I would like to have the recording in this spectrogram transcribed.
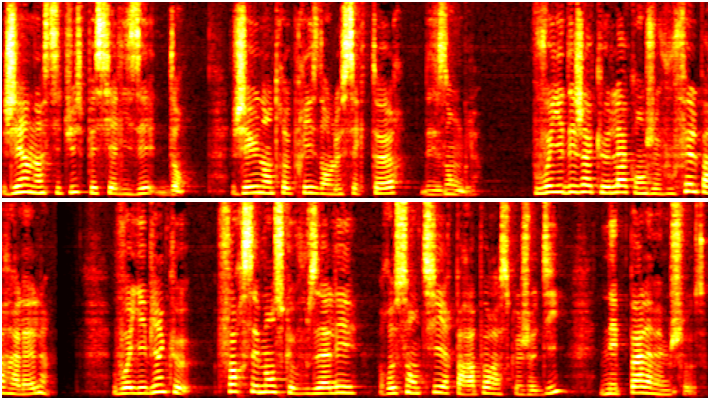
j'ai un institut spécialisé dans, j'ai une entreprise dans le secteur des ongles. Vous voyez déjà que là, quand je vous fais le parallèle, vous voyez bien que forcément ce que vous allez ressentir par rapport à ce que je dis n'est pas la même chose.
